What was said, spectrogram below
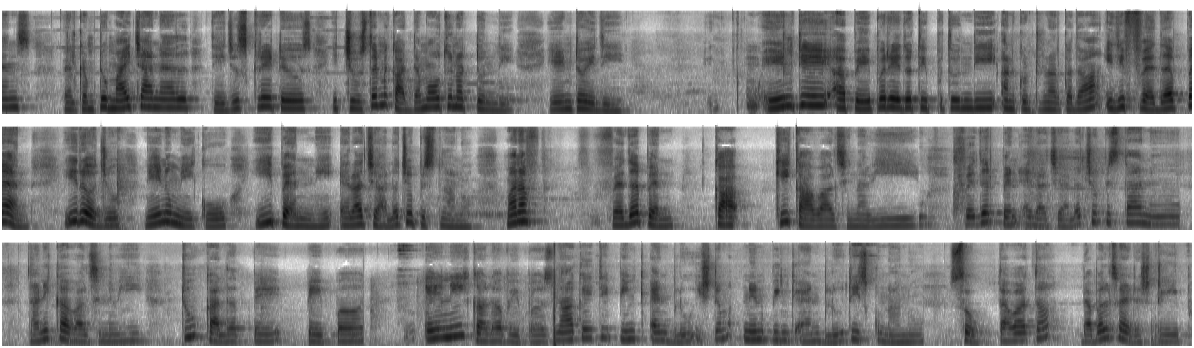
Friends welcome to my channel Tejas creatives ఇది చూస్తే మీకు అర్థమవుతున్నట్టుంది. ఏంటో ఇది? ఏంటి ఆ పేపర్ ఏదో తిప్పుతుంది అనుకుంటున్నారు కదా? ఇది ఫెదర్ పెన్ ఈరోజు నేను మీకు ఈ పెన్ని ఎలా చేయాలో చూపిస్తున్నాను. మన ఫెదర్ పెన్ కా కి కావాల్సినవి. ఫెదర్ పెన్ ఎలా చేయాలో చూపిస్తాను. దానికి కావాల్సినవి టూ కలర్ పే పేపర్ ఎనీ కలర్ పేపర్స్ నాకైతే పింక్ అండ్ బ్లూ ఇష్టం. నేను పింక్ అండ్ బ్లూ తీసుకున్నాను. సో తర్వాత double side tape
